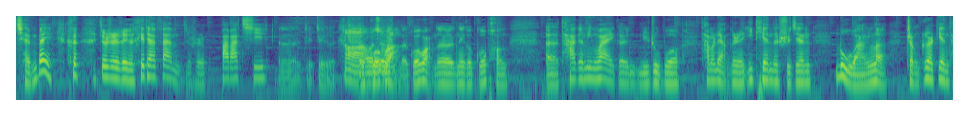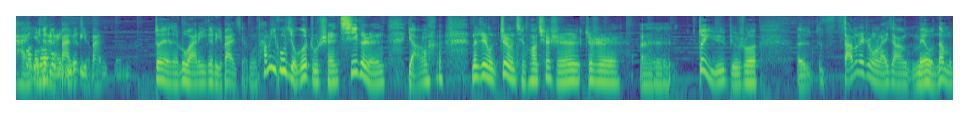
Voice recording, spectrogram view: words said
前辈，就是这个 Hit FM，就是八八七，呃，这这个啊国广的国广的那个国鹏，呃，他跟另外一个女主播，他们两个人一天的时间录完了整个电台一个礼拜的节目，对对，录完了一个礼拜节目，他们一共九个主持人，七个人阳了。那这种这种情况确实就是呃，对于比如说呃咱们这种来讲，没有那么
